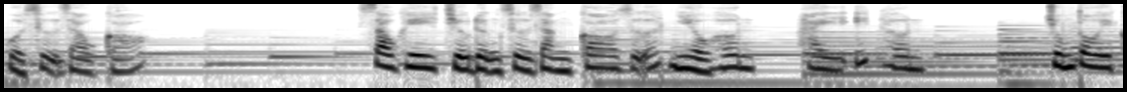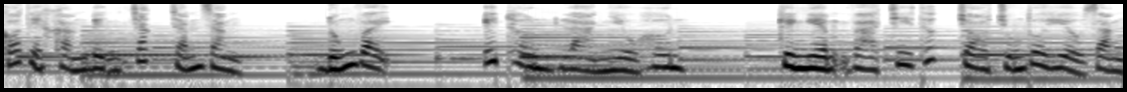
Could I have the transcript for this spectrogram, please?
của sự giàu có sau khi chịu đựng sự rằng co giữa nhiều hơn hay ít hơn, chúng tôi có thể khẳng định chắc chắn rằng, đúng vậy, ít hơn là nhiều hơn. Kinh nghiệm và tri thức cho chúng tôi hiểu rằng,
